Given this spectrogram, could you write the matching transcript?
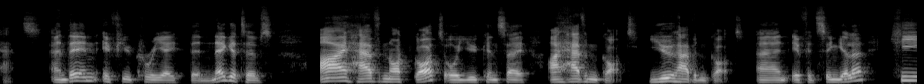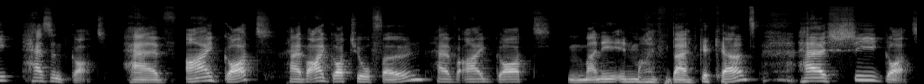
cats. And then if you create the negatives, I have not got, or you can say, I haven't got, you haven't got. And if it's singular, he hasn't got. Have I got, have I got your phone? Have I got money in my bank account? Has she got,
